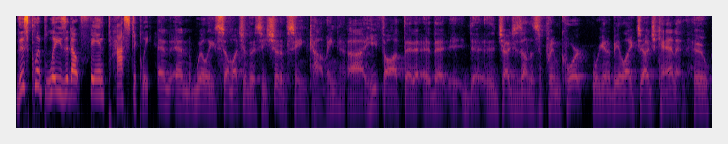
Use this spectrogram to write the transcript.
This clip lays it out fantastically. And and Willie, so much of this he should have seen coming. Uh, he thought that that the judges on the Supreme Court were going to be like Judge Cannon, who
